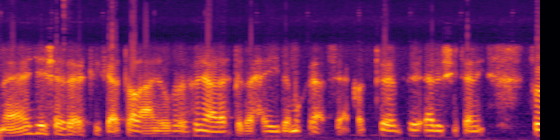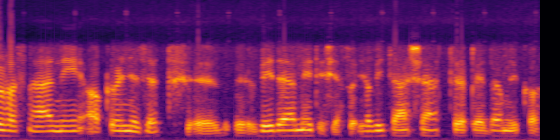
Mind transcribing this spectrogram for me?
megy, és ezzel ki kell találni, hogy hogyan lehet például a helyi demokráciákat erősíteni, felhasználni a környezet védelmét és javítását, például mondjuk a,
